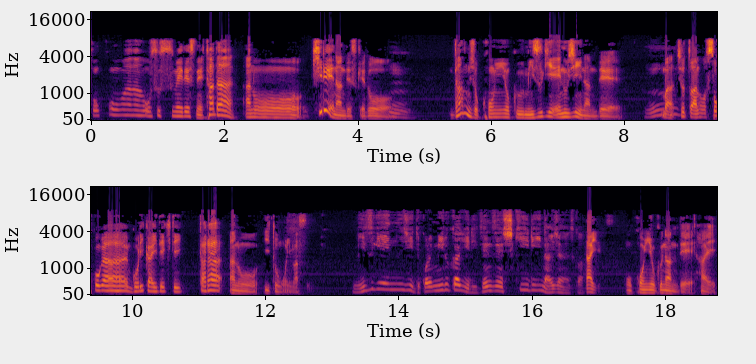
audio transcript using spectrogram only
ここはおすすめですね。ただ、あのー綺麗なんですけど、うん。男女混浴水着 NG なんで、うんまあちょっとあの、そこがご理解できていったら、あの、いいと思います。水着 NG ってこれ見る限り全然仕切りないじゃないですか。ないです。もう混浴なんで、はい。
